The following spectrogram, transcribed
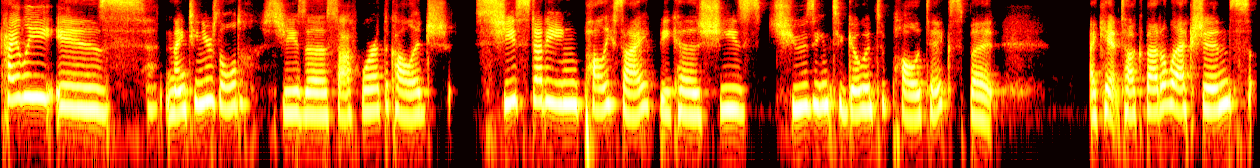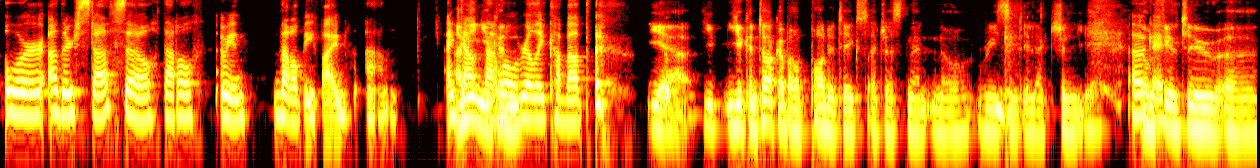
Kylie is 19 years old. She's a sophomore at the college. She's studying poli sci because she's choosing to go into politics, but I can't talk about elections or other stuff. So that'll, I mean, that'll be fine. Um, I, I doubt mean, that can, will really come up. yeah, you, you can talk about politics. I just meant no recent election year. Okay. Don't feel too uh,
